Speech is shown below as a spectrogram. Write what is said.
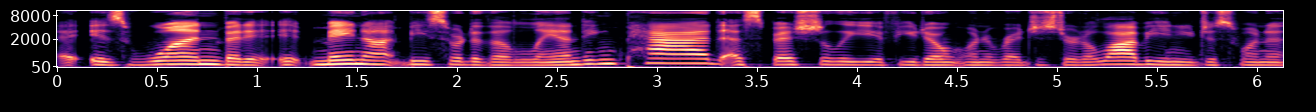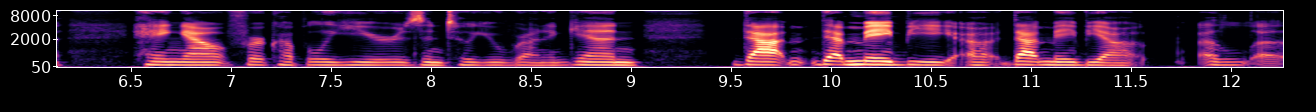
uh, is one, but it, it may not be sort of the landing pad, especially if you don't want to register to lobby and you just want to hang out for a couple of years until you run again. That that may be uh, that may be a, a, a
